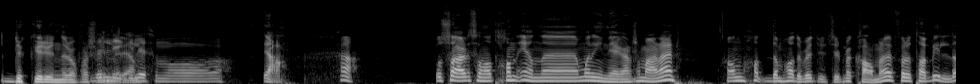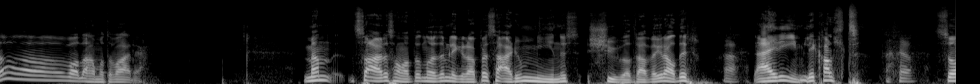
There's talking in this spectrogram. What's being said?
dukker under og forsvinner igjen. Det ligger liksom og Ja. Ja. Og så er det sånn at han ene marinejegeren som er der, Han, de hadde blitt utstyrt med kamera for å ta bilde av hva det her måtte være. Men så er det sånn at når de ligger der oppe, så er det jo minus 37 grader. Ja. Det er rimelig kaldt. ja. Så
